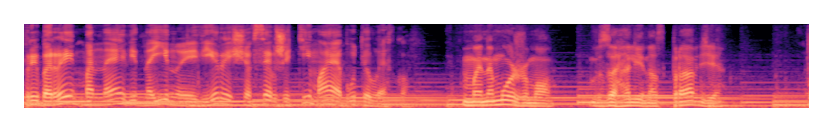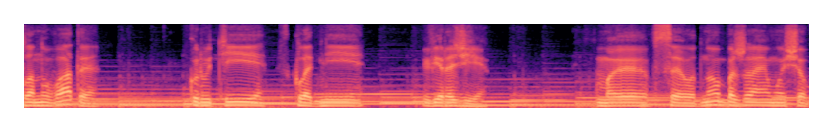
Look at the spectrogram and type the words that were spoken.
прибери мене від наївної віри, що все в житті має бути легко. Ми не можемо взагалі насправді планувати круті, складні віражі. Ми все одно бажаємо, щоб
